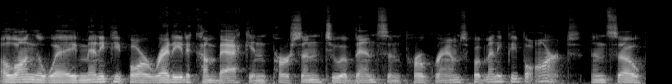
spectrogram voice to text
along the way, many people are ready to come back in person to events and programs, but many people aren't. And so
